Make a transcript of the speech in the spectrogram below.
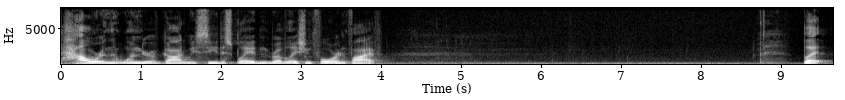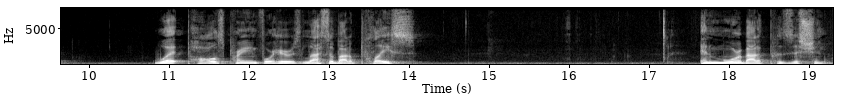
power and the wonder of God we see displayed in Revelation 4 and 5. But what Paul's praying for here is less about a place and more about a position,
